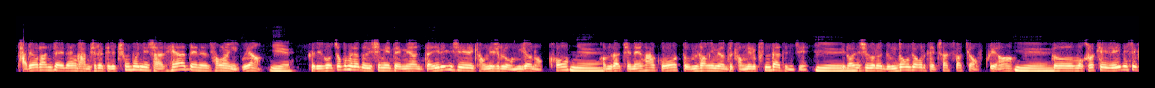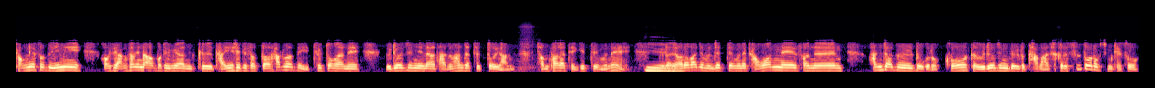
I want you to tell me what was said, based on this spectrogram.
발열 환자에 대한 감시를 되게 충분히 잘 해야 되는 상황이고요. 예. 그리고 조금이라도 의심이 되면 일단 1인실 격리실로 옮겨놓고 예. 검사 진행하고 또 음성이면 또 격리를 푼다든지 예. 이런 식으로 능동적으로 대처할 수밖에 없고요. 예. 또뭐 그렇게 이제 1인실 격리에서도 이미 거기서 양성이 나와버리면 그 다인실에 있었던 하루라도 이틀 동안에 의료진이나 다른 환자들도 전파가 되기 때문에 예. 그런 여러 가지 문제 때문에 병원 내에서는 환자들도 그렇고 또 의료진들도 다 마스크를 쓰도록 지금 계속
